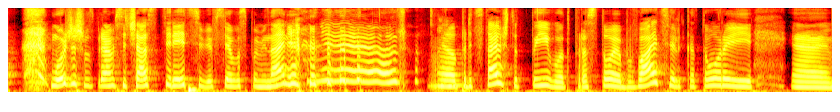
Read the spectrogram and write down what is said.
можешь вот прямо сейчас стереть себе все воспоминания. Нет! Э, представь, что ты вот простой обыватель, который э,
